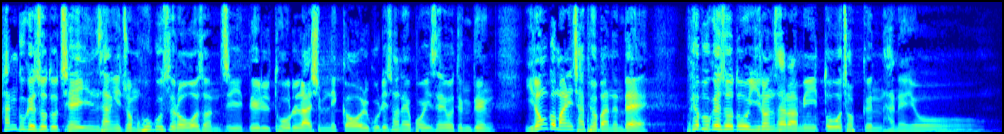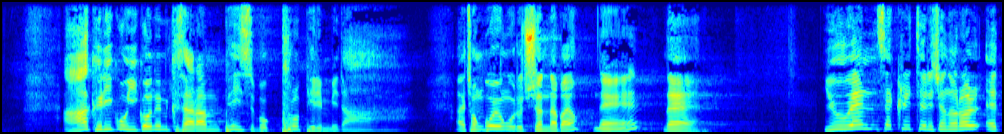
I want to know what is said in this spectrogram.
한국에서도 제 인상이 좀 호구스러워서인지 늘 도를 아십니까 얼굴이 선해 보이세요 등등 이런 거 많이 잡혀봤는데 회복에서도 이런 사람이 또 접근하네요. 아 그리고 이거는 그 사람 페이스북 프로필입니다. 아, 정보용으로 주셨나봐요? 네. 네. UN Secretary General at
